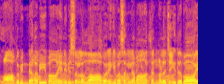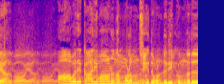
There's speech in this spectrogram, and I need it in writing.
അള്ളാഹുവിന്റെ ഹബീബായ നബി സല്ലല്ലാഹു അലൈഹി വസല്ലമ തങ്ങൾ ചെയ്തു പോയ ആ ഒരു കാര്യമാണ് നമ്മളും ചെയ്തുകൊണ്ടിരിക്കുന്നത്.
